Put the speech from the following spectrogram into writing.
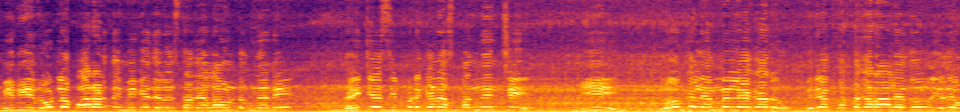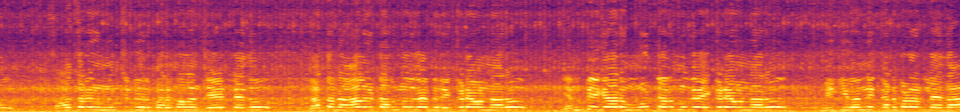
మీరు ఈ రోడ్లో పారాడితే మీకే తెలుస్తుంది ఎలా ఉంటుందని. దయచేసి ఇప్పటికైనా స్పందించి ఈ లోకల్ ఎమ్మెల్యే గారు మీరే కొత్తగా రాలేదు ఏదో సంవత్సరం నుంచి మీరు పరిపాలన చేయట్లేదు. గత నాలుగు టర్ములుగా మీరు ఇక్కడే ఉన్నారు. ఎంపీ గారు మూడు టర్ములుగా ఇక్కడే ఉన్నారు. మీకు ఇవన్నీ కనపడట్లేదా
